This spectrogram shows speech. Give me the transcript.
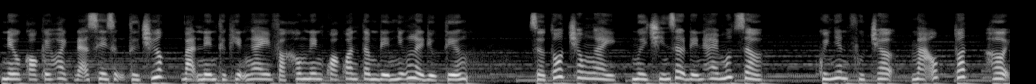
Nếu có kế hoạch đã xây dựng từ trước, bạn nên thực hiện ngay và không nên quá quan tâm đến những lời điều tiếng. Giờ tốt trong ngày, 19 giờ đến 21 giờ. Quý nhân phù trợ, Mão, Tuất, Hợi.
